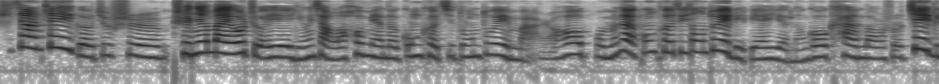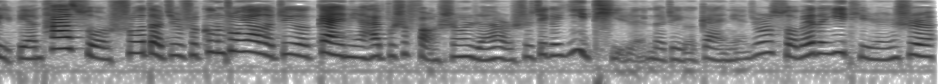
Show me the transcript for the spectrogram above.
实际上，这个就是《神经漫游者》也影响了后面的《攻壳机动队》嘛。然后我们在《攻壳机动队》里边也能够看到，说这里边他所说的就是更重要的这个概念，还不是仿生人，而是这个一体人的这个概念。就是所谓的一体人，是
